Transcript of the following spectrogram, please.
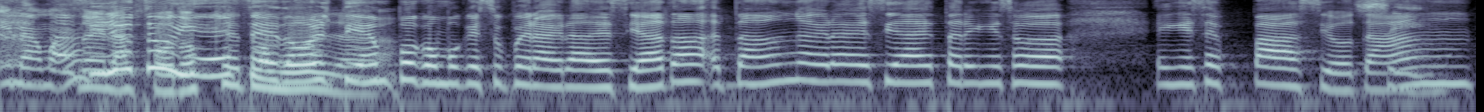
y, y nada más. No, Así y yo las fotos que todo el tiempo como que súper agradecida, tan, tan agradecida de estar en, eso, en ese espacio, tan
